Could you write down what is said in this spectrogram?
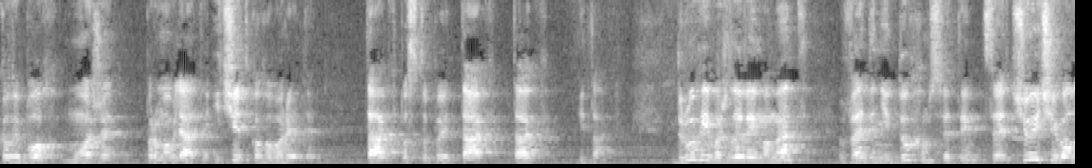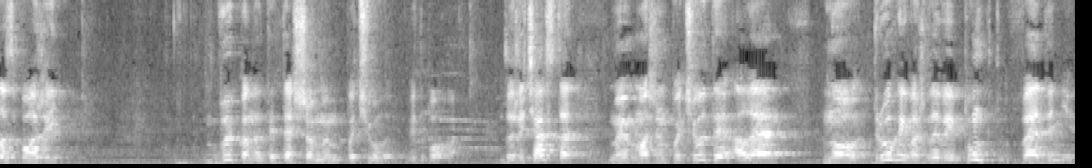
коли Бог може промовляти і чітко говорити: так поступи, так, так і так. Другий важливий момент в веденні Духом Святим це чуючи голос Божий, виконати те, що ми почули від Бога. Дуже часто ми можемо почути, але ну, другий важливий пункт в веденні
